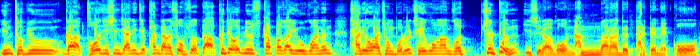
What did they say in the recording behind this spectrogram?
인터뷰가 거짓인지 아닌지 판단할 수 없었다. 그저 뉴스타파가 요구하는 자료와 정보를 제공한 것 실뿐 이씨라고 낱말하듯 발뺌했고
